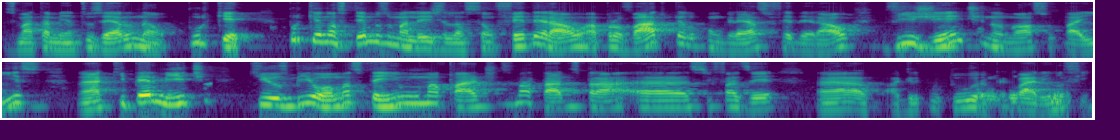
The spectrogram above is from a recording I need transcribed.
desmatamento zero não. Por quê? Porque nós temos uma legislação federal aprovada pelo Congresso Federal, vigente no nosso país, né, que permite que os biomas tenham uma parte desmatados para uh, se fazer uh, agricultura, pecuária, enfim.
